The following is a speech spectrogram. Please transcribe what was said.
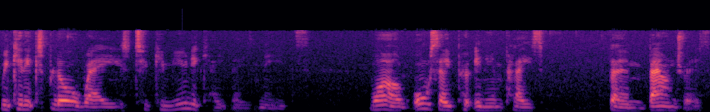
We can explore ways to communicate those needs while also putting in place firm boundaries.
